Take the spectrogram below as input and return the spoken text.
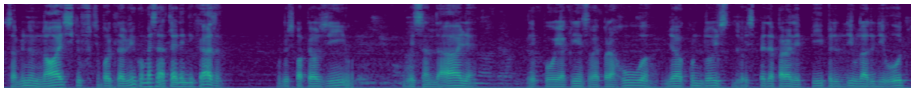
Sabendo nós que o futebol de Travinha começa até dentro de casa dois papelzinhos, duas sandálias. Depois a criança vai para a rua, joga com dois, dois pés de paralelepípedo de um lado e de outro,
